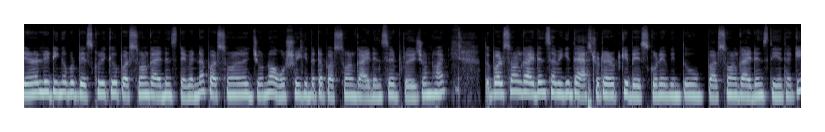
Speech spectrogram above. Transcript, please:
জেনারেল রিডিংয়ের উপর বেস করে কেউ পার্সোনাল গাইডেন্স নেবেন না। পার্সোনালের জন্য অবশ্যই কিন্তু একটা পার্সোনাল গাইডেন্সের প্রয়োজন হয়। তো পার্সোনাল গাইডেন্স আমি কিন্তু অ্যাস্ট্রোট্যারটকে বেস করে কিন্তু পার্সোনাল গাইডেন্স দিয়ে থাকি।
